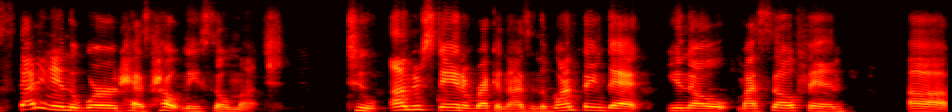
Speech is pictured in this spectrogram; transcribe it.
studying the word has helped me so much to understand and recognize. And the one thing that, you know, myself and uh,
